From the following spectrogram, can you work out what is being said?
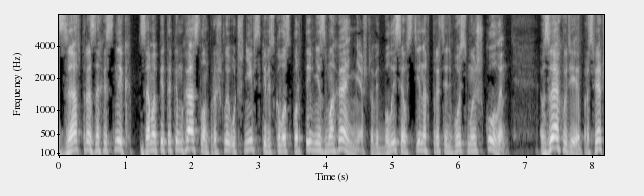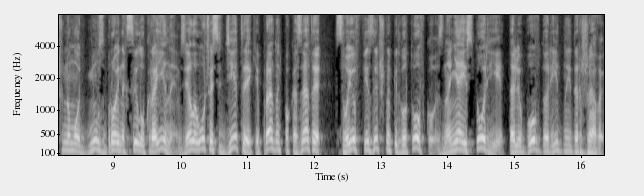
Завтра захисник. Саме під таким гаслом пройшли учнівські військово-спортивні змагання, що відбулися в стінах 38-ї школи. В заході, присвяченому Дню Збройних сил України, взяли участь діти, які прагнуть показати свою фізичну підготовку, знання історії та любов до рідної держави.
